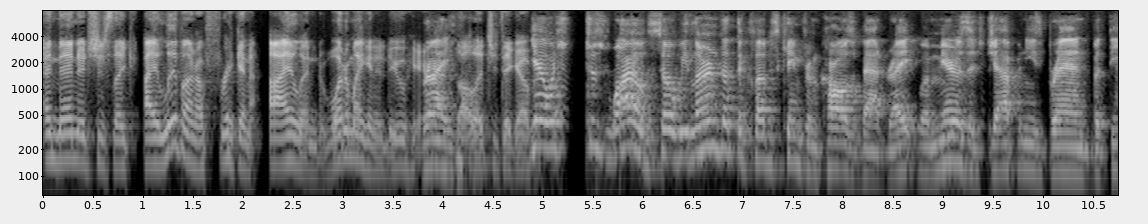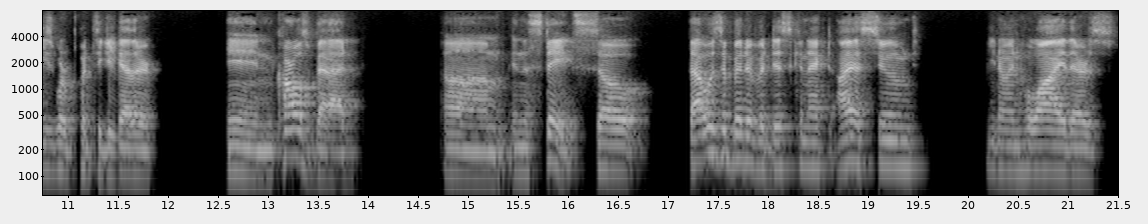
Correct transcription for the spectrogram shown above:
And then it's just like, I live on a freaking island. What am I going to do here? Right. So I'll let you take over. Yeah, which is wild. So we learned that the clubs came from Carlsbad, right? Well, Miura is a Japanese brand, but these were put together in Carlsbad um, in the States. So that was a bit of a disconnect. I assumed, you know, in Hawaii, there's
